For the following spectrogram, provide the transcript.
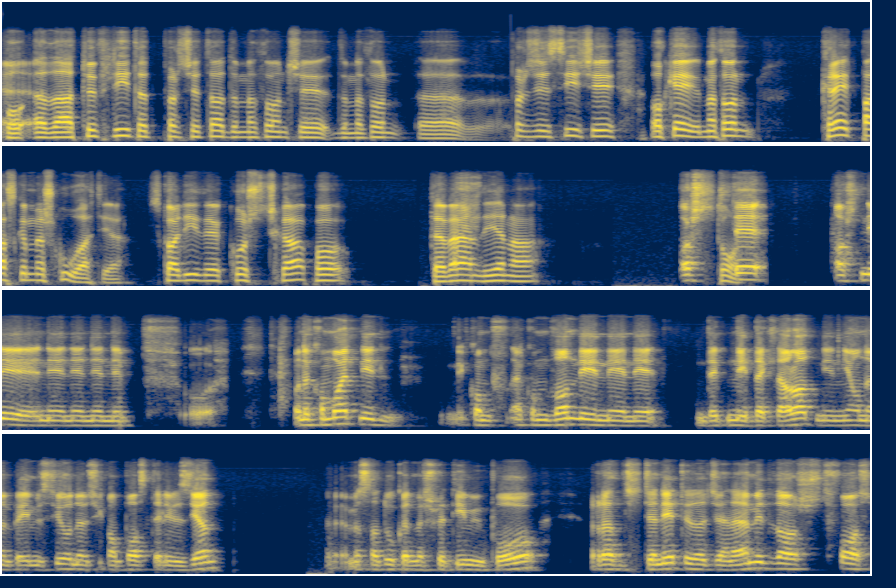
Po edhe aty flitet për qëta, domethonë që, domethonë, uh, përgjithsi që, okej, domethonë, krejt paskemi me shku atje, s'ka lidhje kush çka, po te vendi, jena është tonë. Te, është një, një, një, një, një, po unë kom bo një, një, kom, e kom dhonë një, një, një, një deklarat në njënën pi emisioneve që kom pas n'televizion, me sa duket me Shpëtimin po, rreth xhenetit dhe xhenemit dhe është shfaq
